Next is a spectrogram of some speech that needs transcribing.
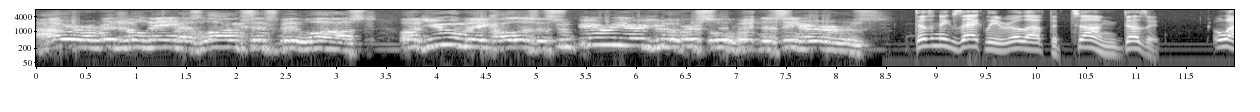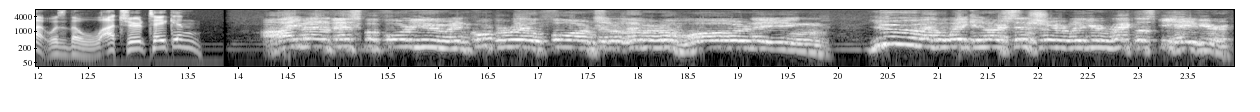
Our original name has long since been lost, but you may call us the Superior Universal Witnessingers. Doesn't exactly roll off the tongue, does it? What, was the Watcher taken? I manifest before you in corporeal form to deliver a warning. You have awakened our censure with your reckless behavior,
